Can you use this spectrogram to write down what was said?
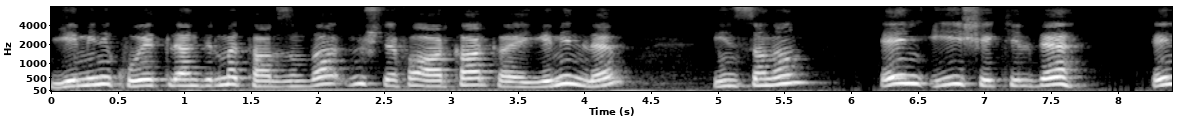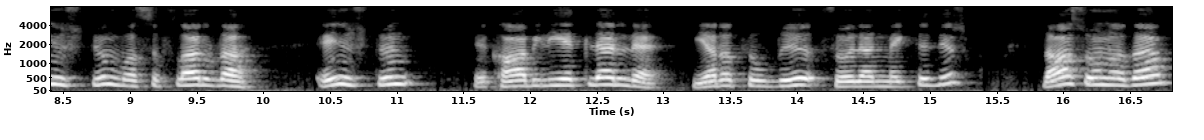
yemini kuvvetlendirme tarzında üç defa arka arkaya yeminle insanın en iyi şekilde en üstün vasıflarla en üstün e, kabiliyetlerle yaratıldığı söylenmektedir. Daha sonra da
